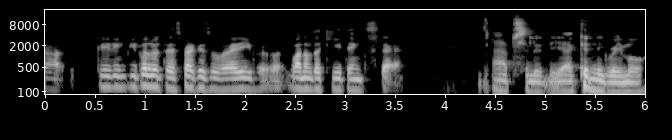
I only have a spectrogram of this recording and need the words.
uh, treating people with respect is very one of the key things there Absolutely, I couldn't agree more.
